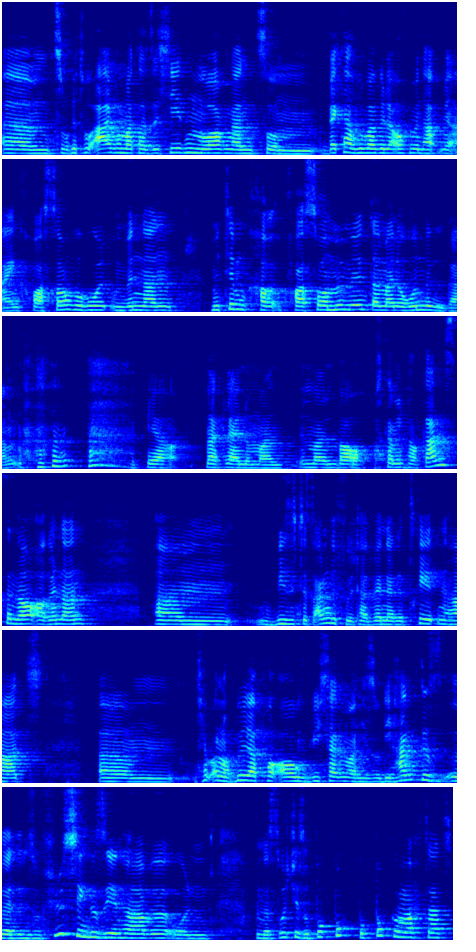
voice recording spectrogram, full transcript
ähm, zum Ritual gemacht, dass ich jeden Morgen dann zum Bäcker rübergelaufen bin, habe mir ein Croissant geholt und bin dann mit dem Croissant mümmelnd dann meine Runde gegangen. ja, na kleine Mann, in meinem Bauch. Ich kann mich noch ganz genau erinnern, ähm, wie sich das angefühlt hat, wenn er getreten hat. Ähm, ich habe auch noch Bilder vor Augen, wie ich dann immer hier so die Hand, äh, so Füßchen gesehen habe und, und das richtig so buck, buck, buck, buck gemacht hat.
